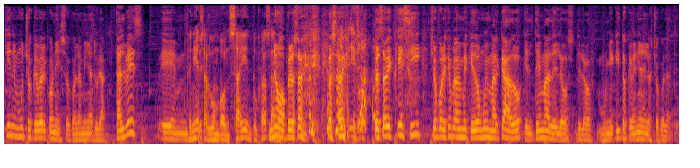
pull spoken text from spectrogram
tienen mucho que ver con eso, con la miniatura. Tal vez... eh, ¿Tenías algún bonsai en tu casa? No, pero sabes que, pero sabes, Digo. pero sabes que sí, yo por ejemplo a mí me quedó muy marcado el tema de los de los muñequitos que venían en los chocolates.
